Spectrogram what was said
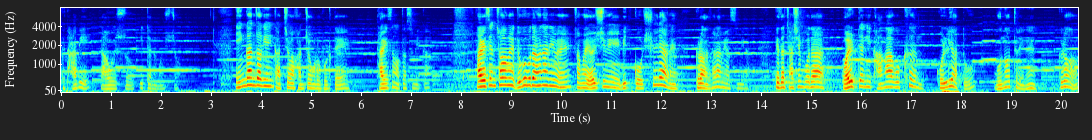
그 답이 나올 수 있다는 것이죠. 인간적인 가치와 관점으로 볼 때 다윗은 어떻습니까? 다윗은 처음에 누구보다 하나님을 정말 열심히 믿고 신뢰하는 그런 사람이었습니다. 그래서 자신보다 월등히 강하고 큰 골리앗도 무너뜨리는 그런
